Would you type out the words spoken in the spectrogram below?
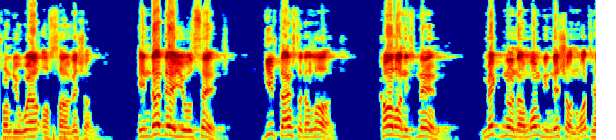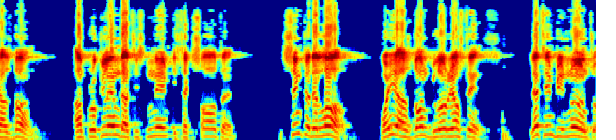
from the well of salvation. In that day you will say, Give thanks to the Lord Call on his name. Make known among the nation what he has done, and proclaim that his name is exalted. Sing to the Lord, for he has done glorious things. Let him be known to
